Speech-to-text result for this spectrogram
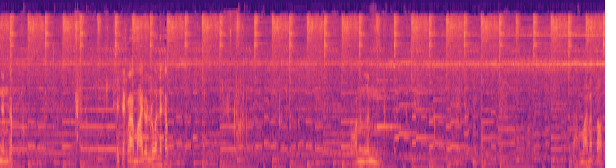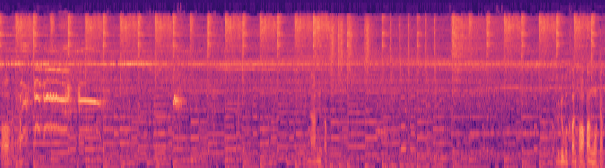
เงินครับใช้จากลาไม้ล้วนๆนะครับก้อนเงินลากไม้มาต่อๆกันครับงามอยู่ครับมาดูมังกรทองฝั่งนู้นครับ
